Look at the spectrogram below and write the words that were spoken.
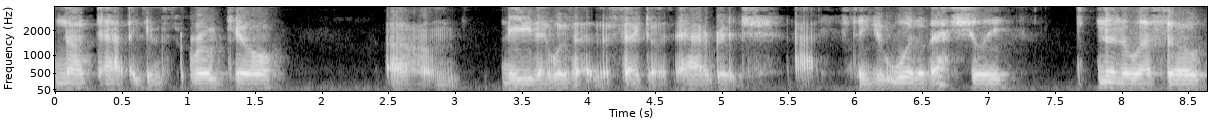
not that against Roadkill. Um, maybe that would have had an effect on his average. I think it would have actually. Nonetheless, so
